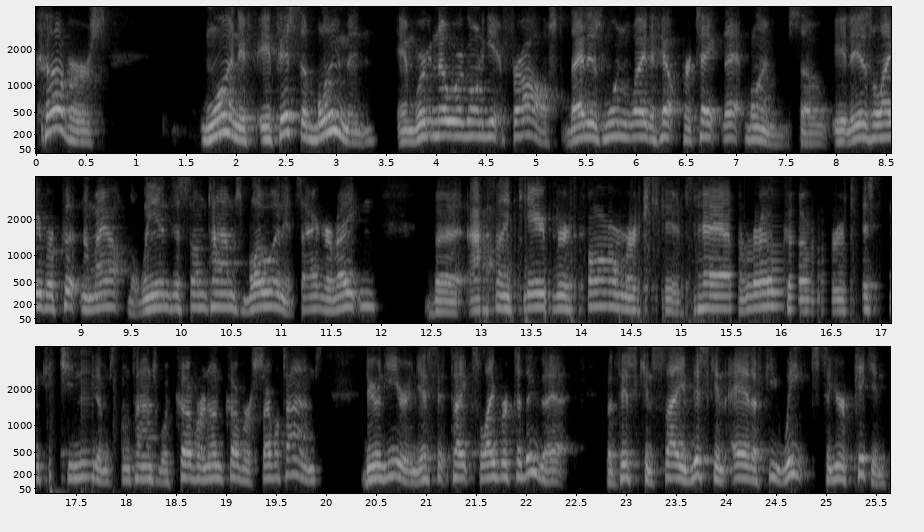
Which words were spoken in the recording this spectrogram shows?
covers, one, if, if it's a blooming and we know we're going to get frost, that is one way to help protect that bloom. So it is labor putting them out. The wind is sometimes blowing, it's aggravating, but I think every farmer should have row covers just in case you need them. Sometimes we cover and uncover several times during the year. And yes, it takes labor to do that, but this can save, this can add a few weeks to your picking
